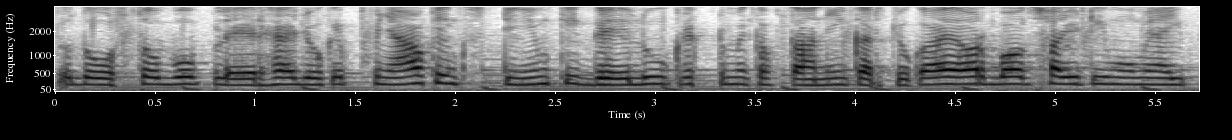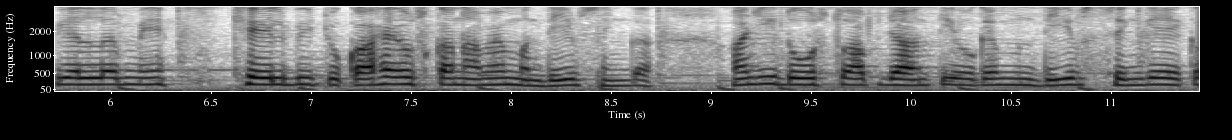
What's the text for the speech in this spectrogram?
तो दोस्तों, वो प्लेयर है जो कि पंजाब किंग्स टीम की घरेलू क्रिकेट में कप्तानी कर चुका है और बहुत सारी टीमों में आईपीएल में खेल भी चुका है। उसका नाम है मनदीप सिंह। हाँ जी दोस्तों, आप जानती हो कि मनदीप सिंह एक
